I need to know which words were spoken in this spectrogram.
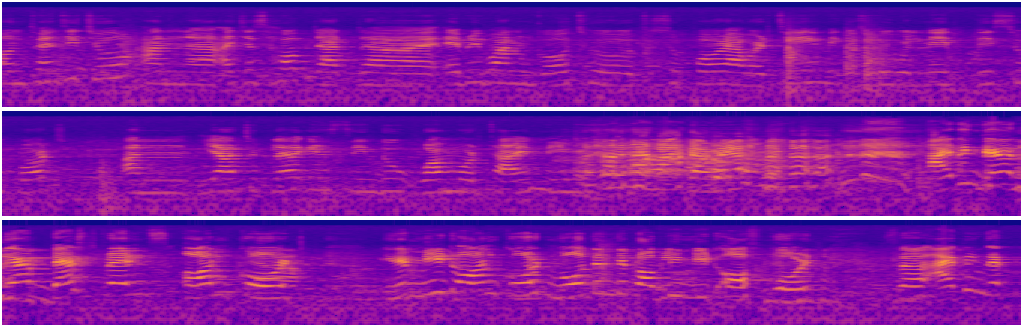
on 22 and uh, I just hope that uh, everyone go to, to support our team because we will need this support and yeah to play against Sindhu one more time in my career I think they are they are best friends on court. They meet on court more than they probably meet off court. So I think that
